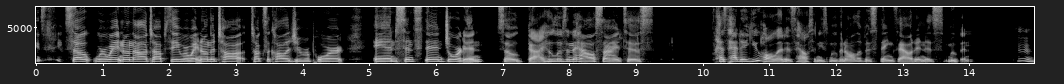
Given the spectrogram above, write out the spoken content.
these things. So we're waiting on the autopsy. We're waiting on the to- toxicology report. And since then, Jordan, so guy who lives in the house, scientist, has had a U-Haul at his house, and he's moving all of his things out and is moving. Hmm.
